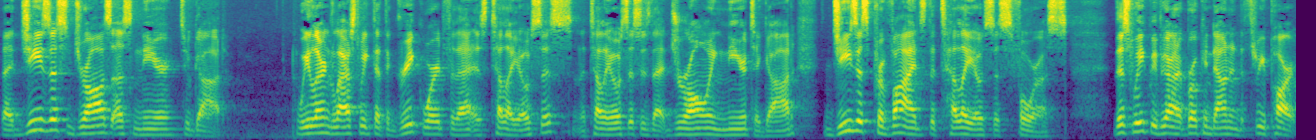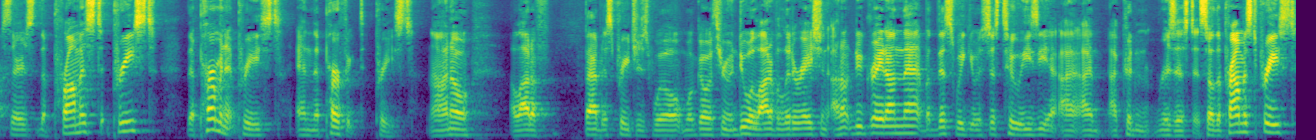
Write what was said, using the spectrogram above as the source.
that Jesus draws us near to God. We learned last week that the Greek word for that is teleosis, and the teleosis is that drawing near to God. Jesus provides the teleosis for us. This week we've got it broken down into three parts there's the promised priest, the permanent priest, and the perfect priest. Now, I know a lot of Baptist preachers will, will go through and do a lot of alliteration. I don't do great on that, but this week it was just too easy. I, I, I couldn't resist it. So the promised priest,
